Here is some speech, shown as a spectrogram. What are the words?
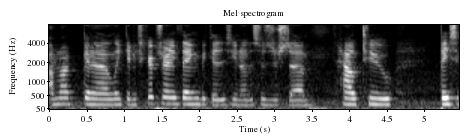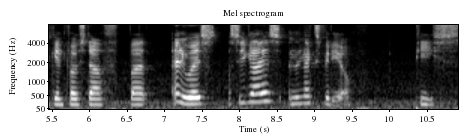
I'm not going to link any scripts or anything because, you know, this is just um, how to basic info stuff. But Anyways, I'll see you guys in the next video. Peace.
